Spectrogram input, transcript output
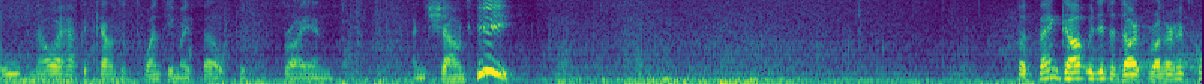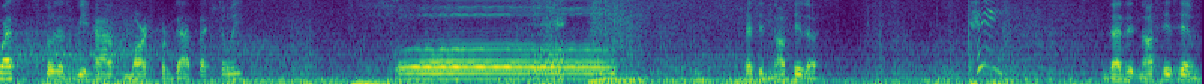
Ooh, now I have to count to 20 myself to try and and shout he. So thank God we did the Dark Brotherhood quest so that we have Mark for Death actually. Oh, that did not hit us. That did not hit him.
